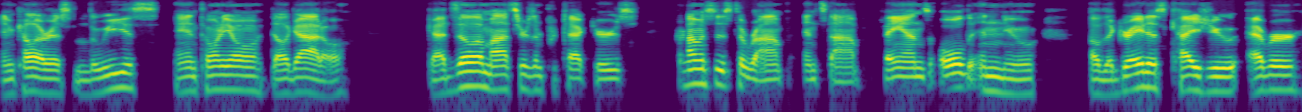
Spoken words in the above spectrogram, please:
and colorist Luis Antonio Delgado, Godzilla Monsters and Protectors promises to romp and stomp fans old and new of the greatest kaiju ever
